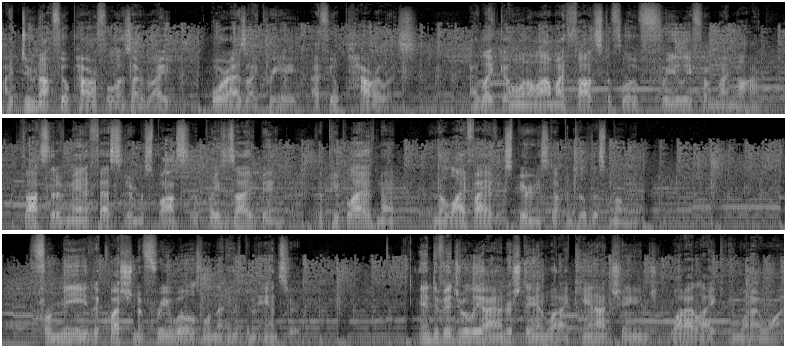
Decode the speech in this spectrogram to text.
I do not feel powerful as I write or as I create. I feel powerless. I let go and allow my thoughts to flow freely from my mind. Thoughts that have manifested in response to the places I have been, the people I have met, and the life I have experienced up until this moment. For me, the question of free will is one that has been answered. Individually, I understand what I cannot change, what I like, and what I want,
